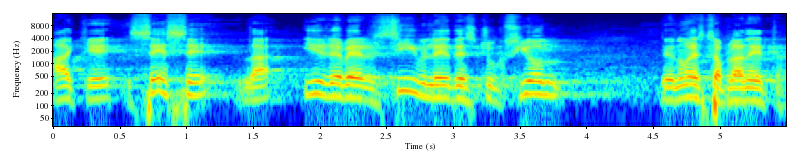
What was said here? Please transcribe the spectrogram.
a que cese la irreversible destrucción de nuestro planeta.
